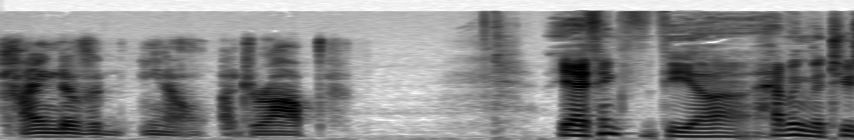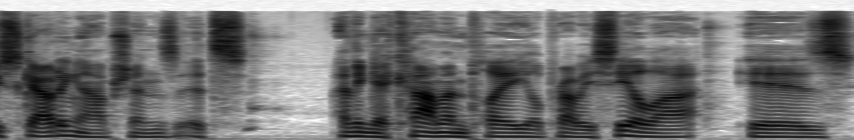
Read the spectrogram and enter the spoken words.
kind of a you know, a drop. Yeah, I think the uh, having the two scouting options, it's I think a common play you'll probably see a lot is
